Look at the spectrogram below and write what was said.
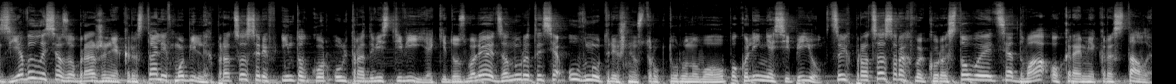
З'явилися зображення кристалів мобільних процесорів Intel Core Ultra 200V, які дозволяють зануритися у внутрішню структуру нового покоління CPU. В цих процесорах використовується два окремі кристали:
